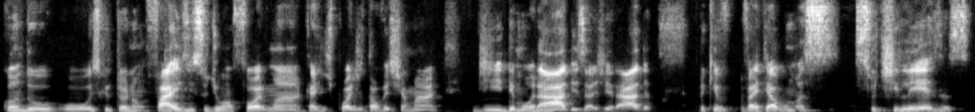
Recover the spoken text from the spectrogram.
quando o escritor não faz isso de uma forma que a gente pode talvez chamar de demorada, exagerada, porque vai ter algumas sutilezas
